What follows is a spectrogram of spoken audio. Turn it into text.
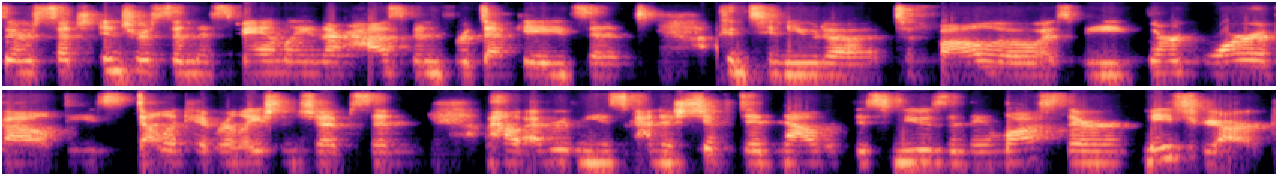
There's such interest in this family, and there has been for decades, and continue to, to follow as we learn more about these delicate relationships and how everything has kind of shifted now with this news that they lost their matriarch.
